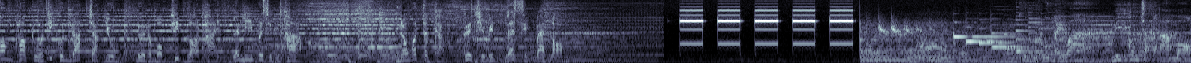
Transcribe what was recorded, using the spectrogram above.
ป้องครอบครัวที่คุณรักจากยุง ด้วยระบบที่ปลอดภัยและมีประสิทธิภาพ นวัตกรรมเพื่อชีวิตและสิ่งแวดล้อม คุณรู้ไหมว่า มีคนจับตามอง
